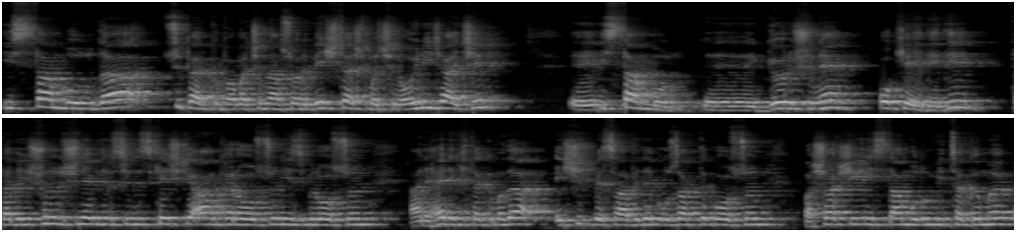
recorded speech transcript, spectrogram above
İstanbul'da Süper Kupa maçından sonra Beşiktaş maçını oynayacağı için İstanbul e, görüşüne okey dedi. Tabii şunu düşünebilirsiniz. Keşke Ankara olsun, İzmir olsun. Hani her iki takımı da eşit mesafede bir uzaklık olsun. Başakşehir İstanbul'un bir takımı.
